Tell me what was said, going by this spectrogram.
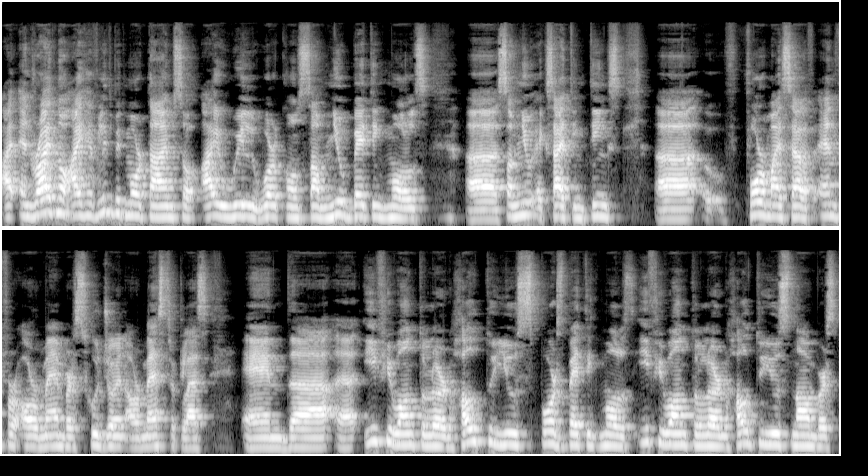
I, and right now I have a little bit more time, so I will work on some new betting models, uh, some new exciting things uh, for myself and for our members who join our masterclass. And if you want to learn how to use sports betting models, if you want to learn how to use numbers,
